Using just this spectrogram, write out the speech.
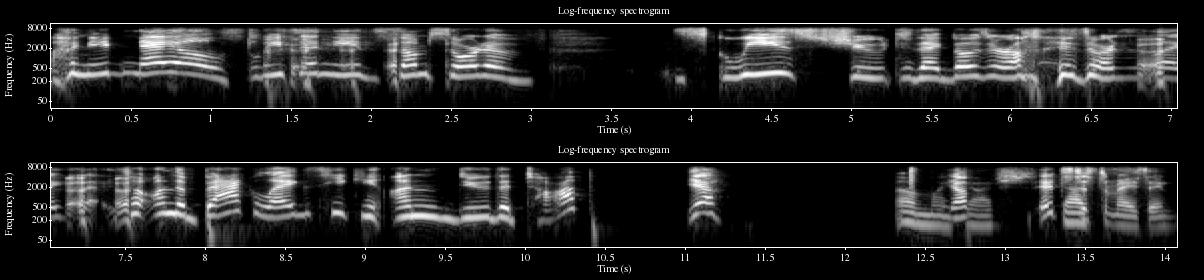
I need nails. Lisa needs some sort of squeeze chute that goes around his horse's legs. so on the back legs, he can undo the top. Yeah. Oh my yep. gosh. It's that's, just amazing.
